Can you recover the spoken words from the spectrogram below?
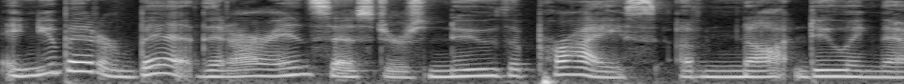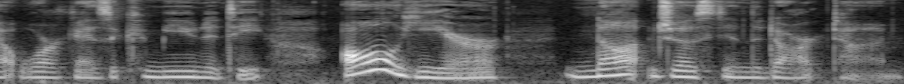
And you better bet that our ancestors knew the price of not doing that work as a community all year, not just in the dark time.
